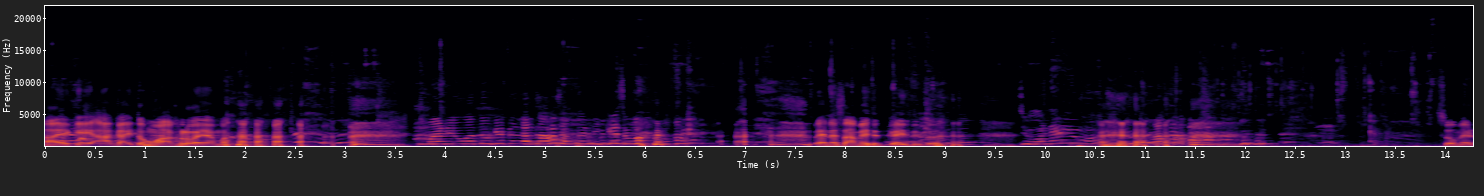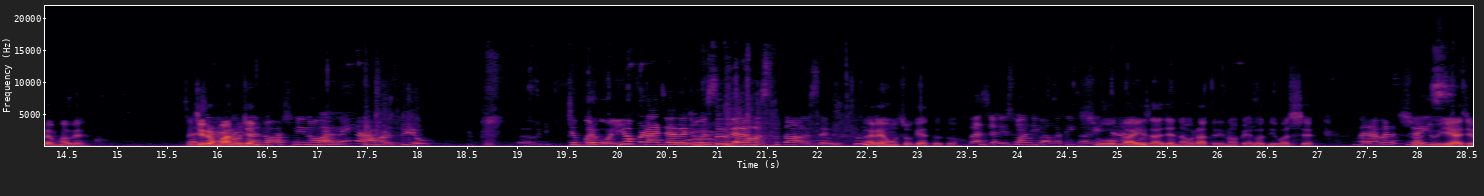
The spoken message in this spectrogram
હા એ કે આ ગાય તો હું આખલો એમ. એને સામેથી જ કહી દીધું. સો મેડમ હવે? હજી રમવાનું છે? રોશની નો નહીં આવડતું એવું. જબ્બર બોલ્યો પણ આ જ્યારે જોઈશું ત્યારે હસતું તો આવશે. અરે હું શું કહેતો હતો? બસ જઈશું આ દીવાબત્તી કરી સો ગાઈઝ આજે નવરાત્રીનો પહેલો દિવસ છે. બરાબર? જોઈએ આજે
